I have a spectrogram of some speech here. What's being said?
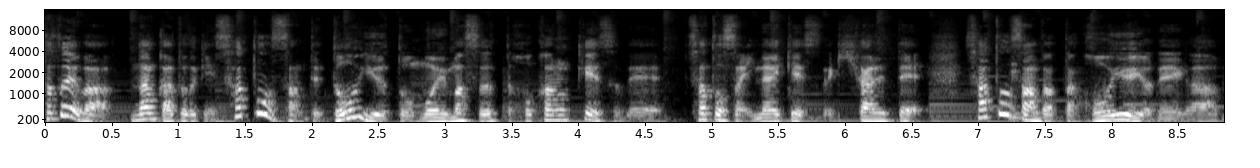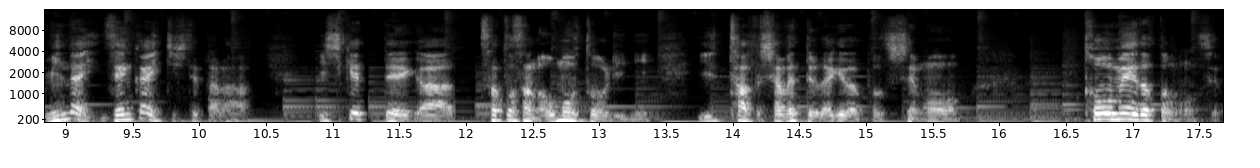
例えば何かあった時に佐藤さんってどう言うと思います？って他のケースで、佐藤さんいないケースで聞かれて、佐藤さんだったらこう言うよねが、みんな全会一致してたら、意思決定が佐藤さんの思う通りに、ただ喋ってるだけだったとしても、透明だと思うんですよ。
